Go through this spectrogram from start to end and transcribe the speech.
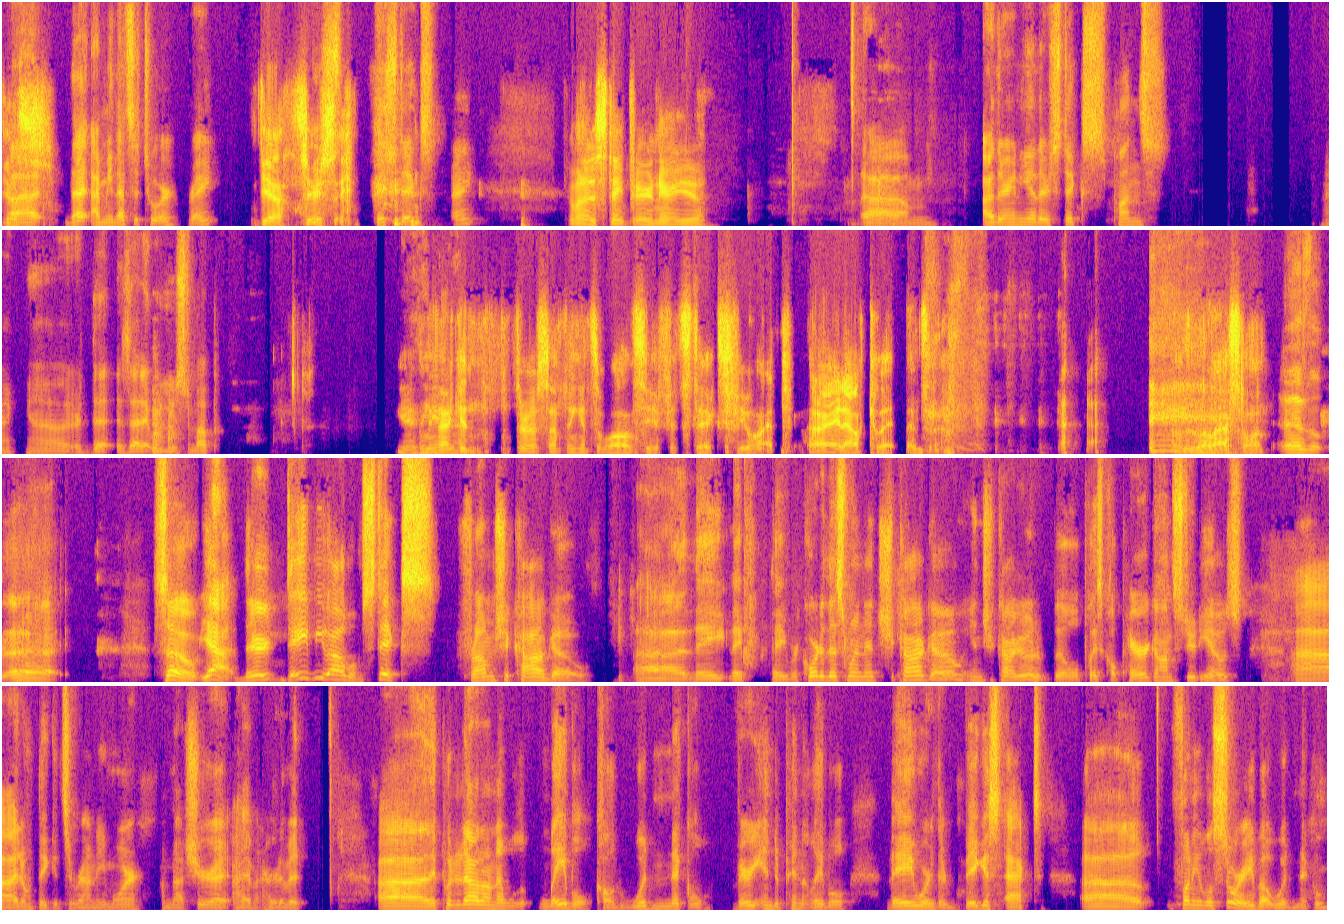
Yes. Uh, that I mean, that's a tour, right? yeah. Seriously, Fish Styx, right? coming to a state fair near you. Um, are there any other sticks puns? Like, uh, or that, is that it? We used them up. Yeah, I I mean, I can throw something against the wall and see if it sticks if you want. All right, I'll quit. That's enough. That was the last one. Uh, so yeah, their debut album "Styx" from Chicago. Uh, they they they recorded this one in Chicago, in Chicago, at a little place called Paragon Studios. Uh, I don't think it's around anymore. I'm not sure. I, I haven't heard of it. Uh, they put it out on a label called Wooden Nickel, very independent label. They were their biggest act. Uh, funny little story about Wood Nickel.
